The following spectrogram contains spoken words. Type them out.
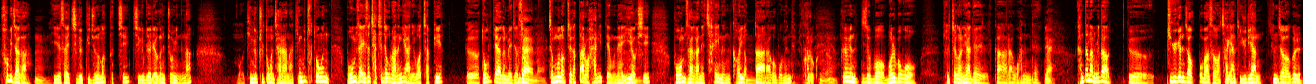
소비자가 음. 이 회사의 지급 기준은 어떻지? 지급 여력은 좀 있나? 뭐 긴급 출동은 잘하나? 긴급 출동은 보험사에서 자체적으로 하는 게 아니고 어차피 그 도급 계약을 맺어서 네, 네. 전문 업체가 따로 하기 때문에 이 역시 보험사 간의 차이는 거의 없다라고 보면 됩니다. 그렇군요. 그러면 이제 뭐 뭘 보고 결정을 해야 될까라고 하는데 예. 간단합니다. 그 비교 견적 뽑아서 자기한테 유리한 견적을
